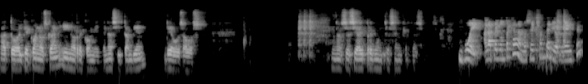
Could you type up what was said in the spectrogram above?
a todo el que conozcan y nos recomienden así también de voz a voz. No sé si hay preguntas en relación. Bueno, a la pregunta que habíamos hecho anteriormente,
